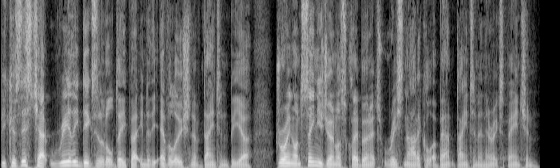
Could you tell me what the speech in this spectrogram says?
because this chat really digs a little deeper into the evolution of Dainton beer, drawing on senior journalist Claire Burnett's recent article about Dainton and their expansion.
